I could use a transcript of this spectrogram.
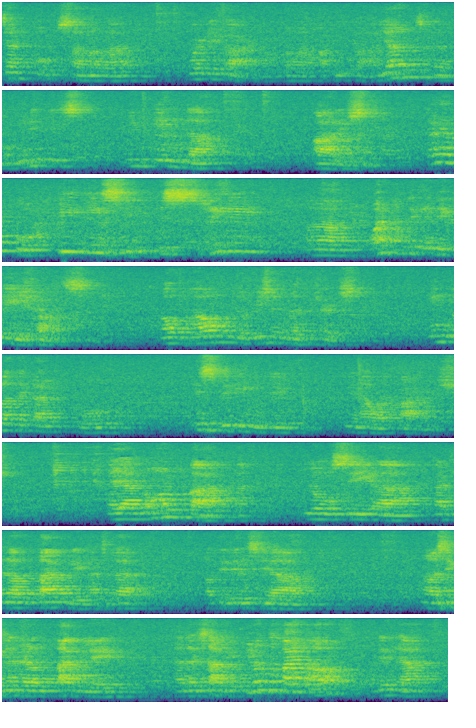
dyan po sa mga where they are, mga kapitbahayan, sa mga communities within the parish. Kaya po, PEC is really uh, one of the indications of how the vision of the church in Vatican II is being lived in our parish. Kaya noon pa, yung si uh, Cardinal Tagle at saka pati din si, uh, uh, si Cardinal Tagle na nagsabi, you want to find out, sabi niya,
